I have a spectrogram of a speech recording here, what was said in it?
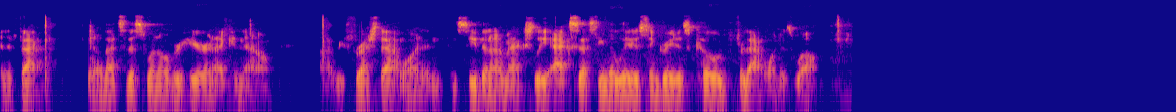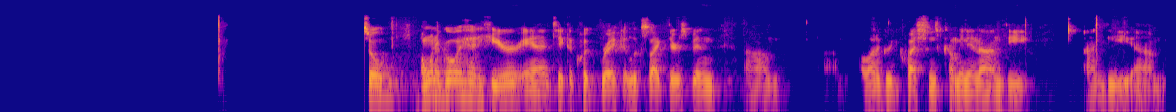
and in fact, you know that's this one over here, and I can now uh, refresh that one and, and see that I'm actually accessing the latest and greatest code for that one as well. So I want to go ahead here and take a quick break. It looks like there's been um, a lot of good questions coming in on the on the um,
